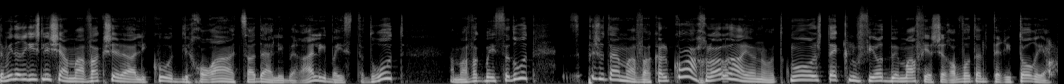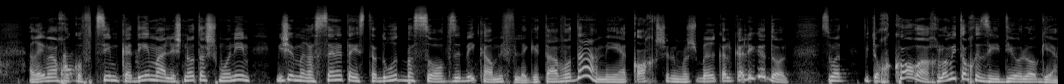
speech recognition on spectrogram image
תמיד הרגיש לי שהמאבק של הליכוד, לכאורה הצד הליברלי בהסתדרות, המאבק בהסתדרות, זה פשוט היה מאבק על כוח, לא על רעיונות. כמו שתי כנופיות במאפיה שרבות על טריטוריה. הרי אם אנחנו קופצים קדימה לשנות ה-80, מי שמרסן את ההסתדרות בסוף זה בעיקר מפלגת העבודה, מהכוח של משבר כלכלי גדול. זאת אומרת, מתוך כורח, לא מתוך איזו אידיאולוגיה.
